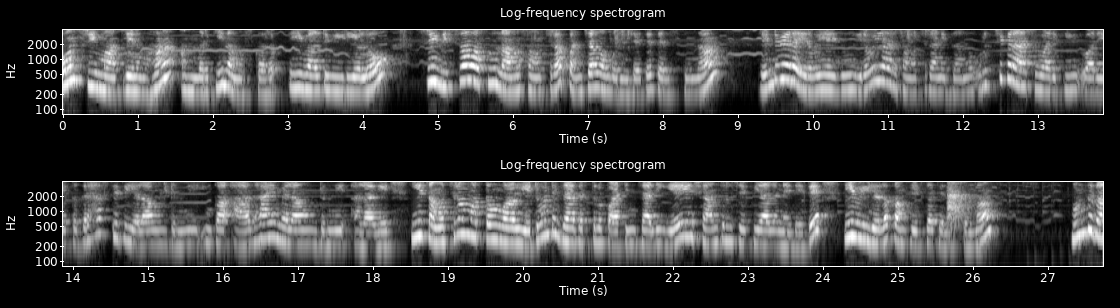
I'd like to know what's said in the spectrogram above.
ఓం శ్రీ మాత్రే నమ. అందరికీ నమస్కారం. ఇవాళ వీడియోలో శ్రీ విశ్వావసు నామ సంవత్సర పంచాంగం గురించి అయితే తెలుసుకుందాం. రెండు వేల ఇరవై ఐదు ఇరవై ఆరు సంవత్సరానికి గాను వృశ్చిక రాశి వారికి వారి యొక్క గ్రహస్థితి ఎలా ఉంటుంది ఇంకా ఆదాయం ఎలా ఉంటుంది అలాగే ఈ సంవత్సరం మొత్తం వారు ఎటువంటి జాగ్రత్తలు పాటించాలి ఏ ఏ శాంతులు చేపియాలనేది అయితే ఈ వీడియోలో కంప్లీట్గా తెలుసుకుందాం. ముందుగా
